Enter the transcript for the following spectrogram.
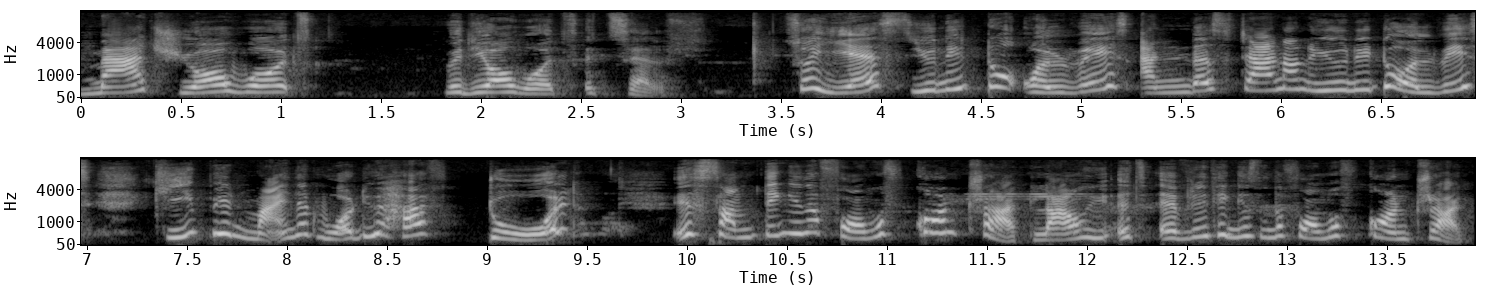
match your words with your words itself. So yes, you need to always understand and you need to always keep in mind that what you have told is something in the form of contract. Now it's everything is in the form of contract.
